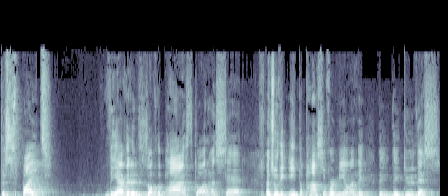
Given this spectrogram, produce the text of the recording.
despite the evidences of the past, God has said. And so they eat the Passover meal and they, they, they do this.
